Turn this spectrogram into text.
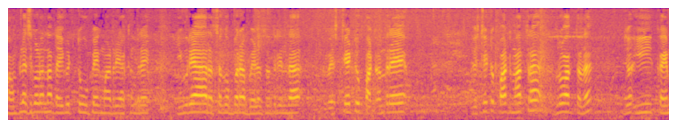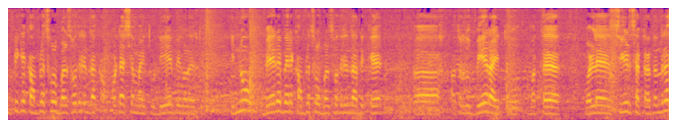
ಕಾಂಪ್ಲೆಕ್ಸ್ಗಳನ್ನು ದಯವಿಟ್ಟು ಉಪಯೋಗ ಮಾಡಿರಿ. ಯಾಕಂದರೆ, ಯೂರಿಯಾ ರಸಗೊಬ್ಬರ ಬೆಳೆಸೋದ್ರಿಂದ ವೆಸ್ಟೇಟಿವ್ ಪಾರ್ಟ್ ಅಂದರೆ ವೆಸ್ಟೇಟಿವ್ ಪಾರ್ಟ್ ಮಾತ್ರ ಗ್ರೋ ಆಗ್ತದೆ. ಜೊ ಈ ಎಂ ಪಿ ಕೆ ಕಾಂಪ್ಲೆಕ್ಸ್ಗಳು ಬಳಸೋದ್ರಿಂದ ಪೊಟ್ಯಾಷಿಯಮ್ ಆಯಿತು ಡಿ ಎ ಪಿಗಳಾಯಿತು ಇನ್ನೂ ಬೇರೆ ಬೇರೆ ಕಾಂಪ್ಲೆಕ್ಸ್ಗಳು ಬಳಸೋದ್ರಿಂದ ಅದಕ್ಕೆ ಅದರದ್ದು ಬೇರಾಯಿತು ಮತ್ತು ಒಳ್ಳೆ ಸೀಡ್ ಸೆಟ್ ಅಂತಂದರೆ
